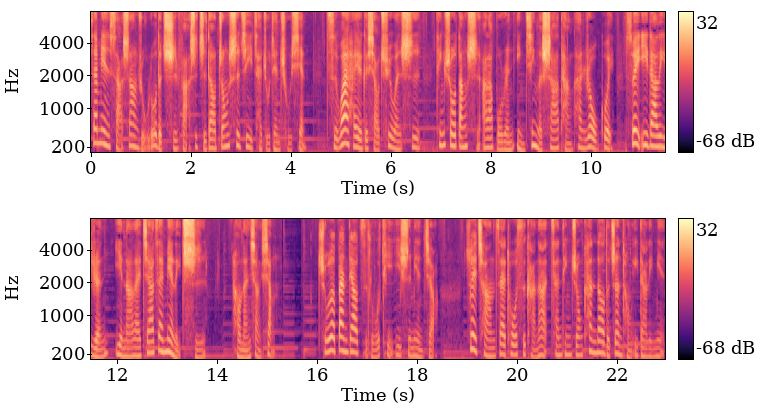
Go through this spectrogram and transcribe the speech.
在面撒上乳酪的吃法，是直到中世纪才逐渐出现。此外，还有一个小趣闻是，听说当时阿拉伯人引进了砂糖和肉桂，所以意大利人也拿来加在面里吃，好难想象。除了半吊子裸体意式面饺，最常在托斯卡纳餐厅中看到的正统意大利面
